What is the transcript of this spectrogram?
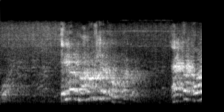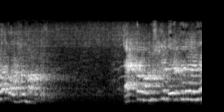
করে। এবার মানুষের কল্পনা করে একটা করে দশজন মানুষ আছে একটা মানুষকে বের করে এনে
